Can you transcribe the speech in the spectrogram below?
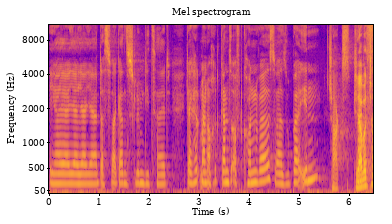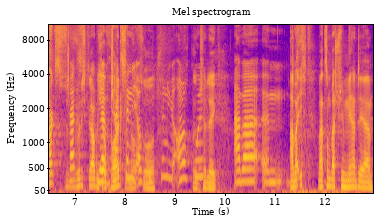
ja, ja, ja, ja, ja, das war ganz schlimm, die Zeit. Da hat man auch ganz oft Converse, war super in. Chucks. Chucks. Ja, aber Chucks, Chucks- würde ich, glaube ich, ja, auch Chucks heute noch ich auch, so. finde ich auch noch cool. Natürlich. Aber ähm, Aber ich war zum Beispiel mehr der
